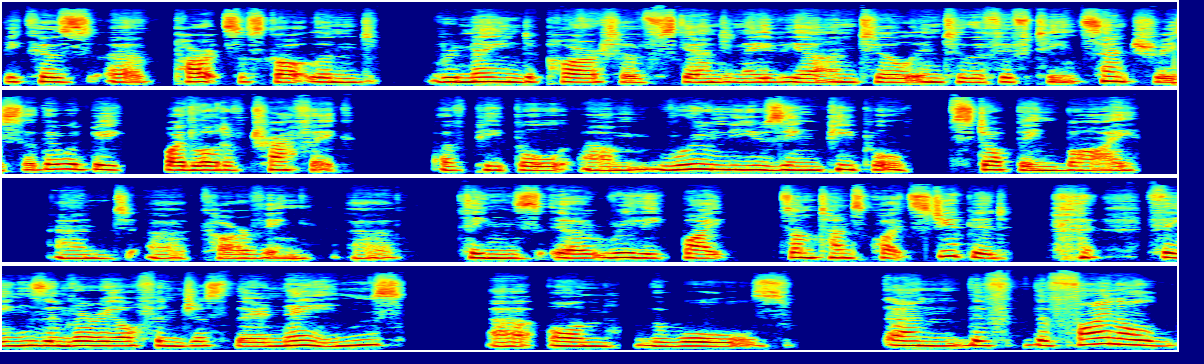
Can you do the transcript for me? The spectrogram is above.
because uh, parts of Scotland remained a part of Scandinavia until into the 15th century. So there would be quite a lot of traffic of people, um, rune using people stopping by and uh, carving uh, things, uh, really quite, sometimes quite stupid things, and very often just their names uh, on the walls. And the, the final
